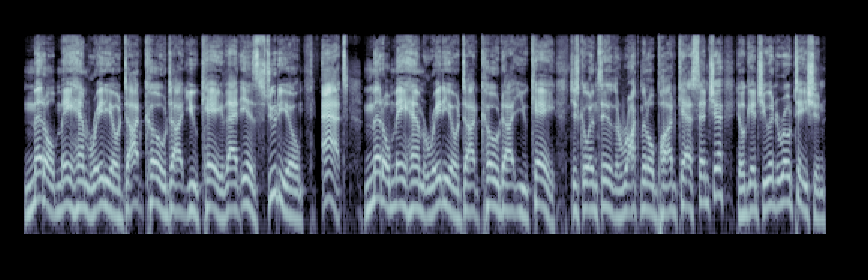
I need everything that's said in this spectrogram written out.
metalmayhemradio.co.uk. That is studio at metalmayhemradio.co.uk. Just go ahead and say that the Rock Metal Podcast sent you. He'll get you into rotation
